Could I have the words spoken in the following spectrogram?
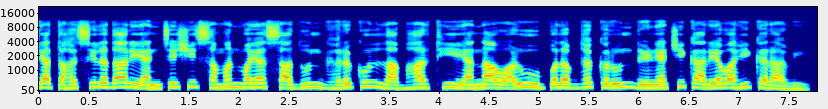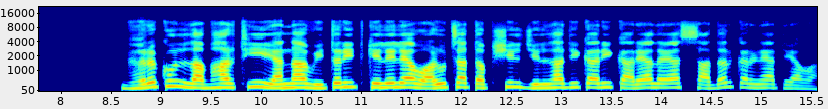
त्या तहसीलदार यांचेशी समन्वय साधून घरकुल लाभार्थी यांना वाळू उपलब्ध करून देण्याची कार्यवाही करावी. घरकुल लाभार्थी यांना वितरित केलेल्या वाळूचा तपशील जिल्हाधिकारी कार्यालयास सादर करण्यात यावा.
